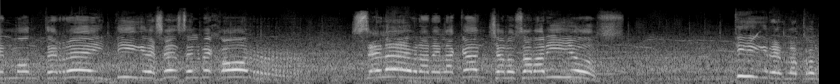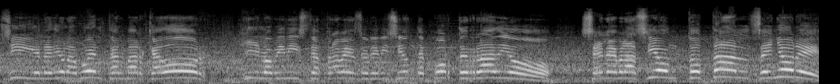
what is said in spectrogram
en Monterrey. Tigres es el mejor. Celebran en la cancha los amarillos. Tigres lo consigue, le dio la vuelta al marcador y lo viviste a través de Univisión Deportes Radio. Celebración total, señores.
